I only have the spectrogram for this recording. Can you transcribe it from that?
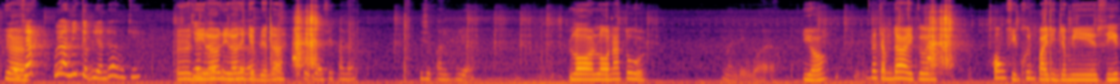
เพื่อไฟเช็คเพื่ออันนี้เก็บเหรียญได้เมื่อกี้เออเก็บดีแล้วเอาดีแล้วเก็ที่บเหรีเก็ยญบเหรียญได้เก็บเหรียญสิบอันแล้วยี่สิบอันเหรียญรอรอหน้าตู้มันเดี๋ยวว่าเดี๋ยวถ้าจำได้เกินห้องสิบขึ้นไปถึงจะมีซีก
